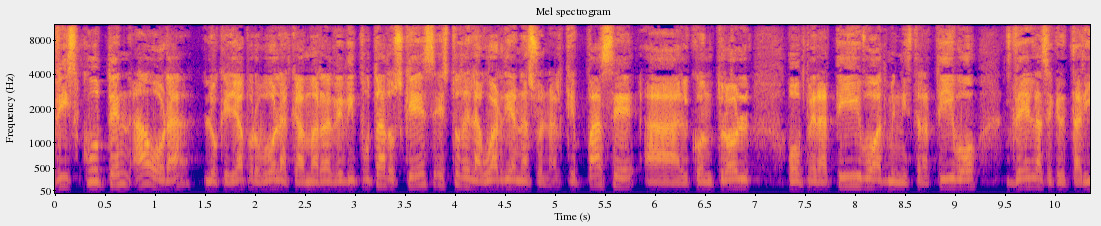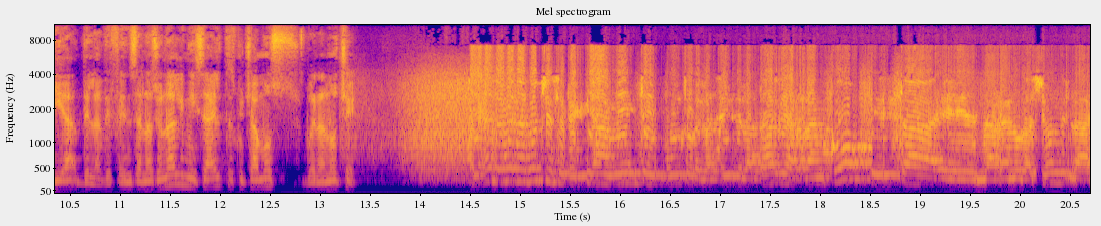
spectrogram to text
discuten ahora lo que ya aprobó la Cámara de Diputados, que es esto de la Guardia Nacional, que pase al control operativo, administrativo de la Secretaría de la Defensa Nacional. Y Misael, te escuchamos. Buenas noches. Buenas noches. Efectivamente, en punto de las seis de la tarde arrancó esta eh, la reanudación de las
